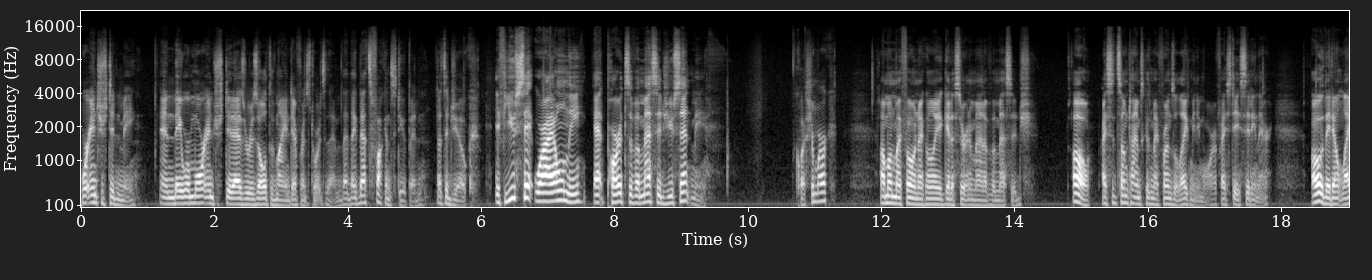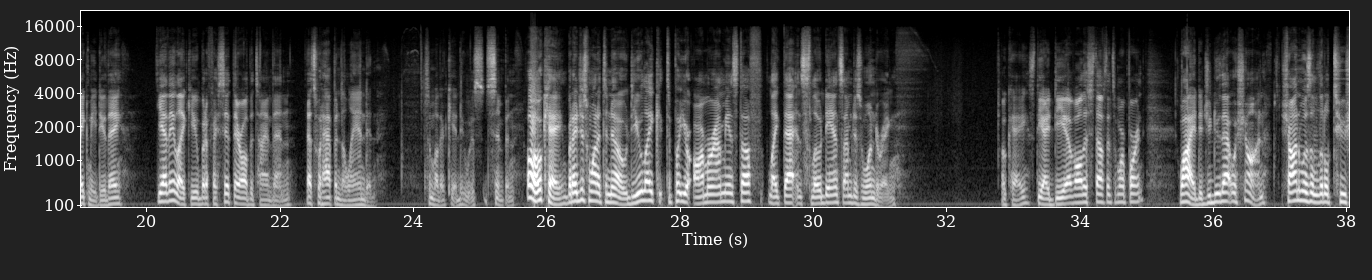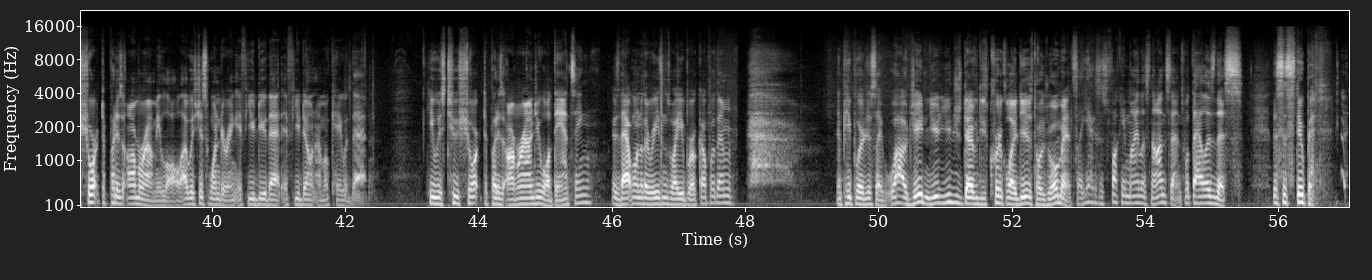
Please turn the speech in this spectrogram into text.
were interested in me. And they were more interested as a result of my indifference towards them. That, like, that's fucking stupid. That's a joke. If you sit where I only at parts of a message you sent me, question mark? I'm on my phone, I can only get a certain amount of a message. Oh, I said sometimes because my friends don't like me anymore if I stay sitting there. Oh, they don't like me, do they? Yeah, they like you, but if I sit there all the time, then that's what happened to Landon. Some other kid who was simping. Oh, okay, but I just wanted to know do you like to put your arm around me and stuff like that and slow dance? I'm just wondering. Okay, it's the idea of all this stuff that's more important. Why? Did you do that with Sean? Sean was a little too short to put his arm around me, lol. I was just wondering if you do that. If you don't, I'm okay with that he was too short to put his arm around you while dancing? Is that one of the reasons why you broke up with him? And people are just like, wow, Jaden, you, you just have these critical ideas towards romance. Like, yeah, because it's fucking mindless nonsense. What the hell is this? This is stupid.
